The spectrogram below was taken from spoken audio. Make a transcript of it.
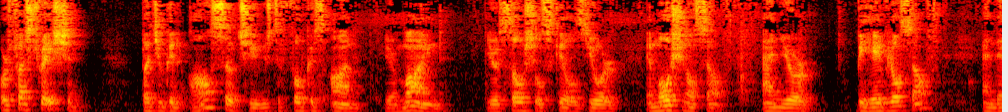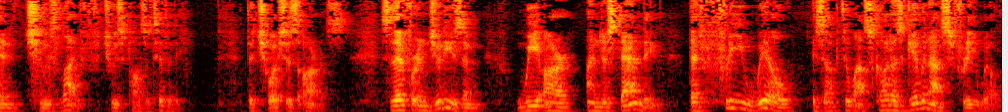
or frustration. But you can also choose to focus on your mind, your social skills, your emotional self, and your behavioral self, and then choose life, choose positivity. The choice is ours. So therefore in Judaism, we are understanding that free will is up to us. God has given us free will.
